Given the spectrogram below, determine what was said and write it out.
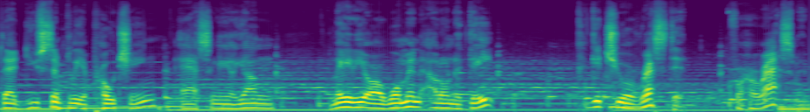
that you simply approaching, asking a young lady or a woman out on a date could get you arrested for harassment.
